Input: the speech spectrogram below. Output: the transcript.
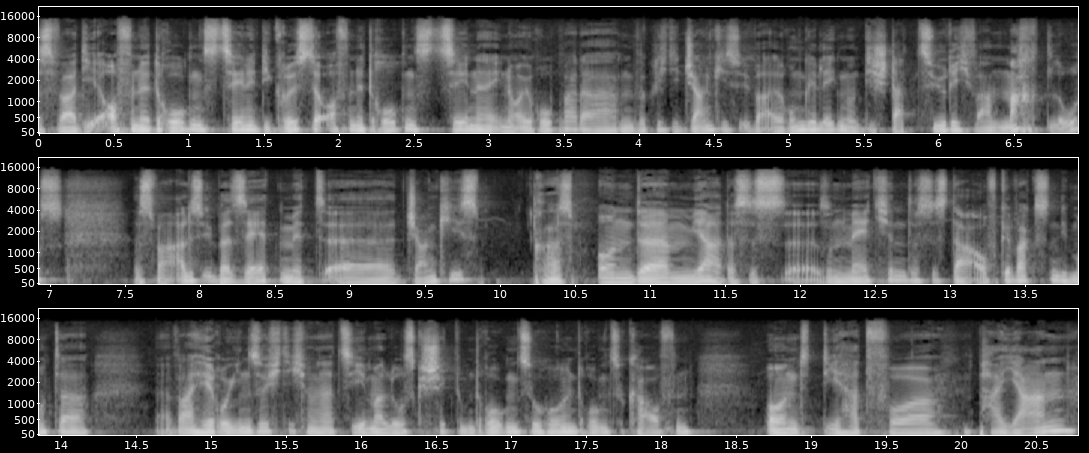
das war die offene Drogenszene, die größte offene Drogenszene in Europa. Da haben wirklich die Junkies überall rumgelegen und die Stadt Zürich war machtlos. Das war alles übersät mit äh, Junkies. Krass. Und ähm, ja, das ist äh, so ein Mädchen, das ist da aufgewachsen. Die Mutter äh, war heroinsüchtig und hat sie immer losgeschickt, um Drogen zu holen, Drogen zu kaufen. Und die hat vor ein paar Jahren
